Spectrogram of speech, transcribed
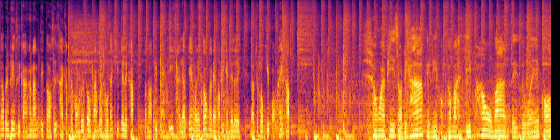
เราเป็นเพียงสื่อกลางเท่านั้นติดต่อซื้อขายกับเจ้าของโดยตรงตามเบอร์โทรใต้คลิปได้เลยครับสำหรับคลิปไหนที่ขายแล้วแจ้งไว้ในช่องแสดงความคิดเห็นได้เลย เราจะลบคลิปออกให้ครับ ช่อง YP สวัสดีครับคลิปนี้ผมก็มาจีบเข้าบ้านสวยๆพร้อม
